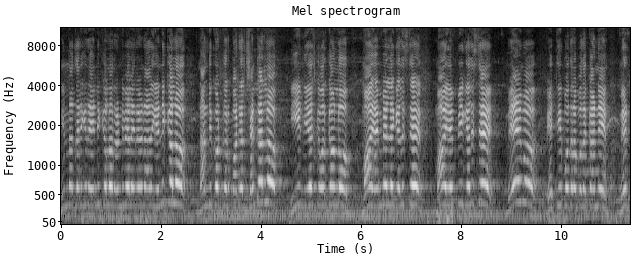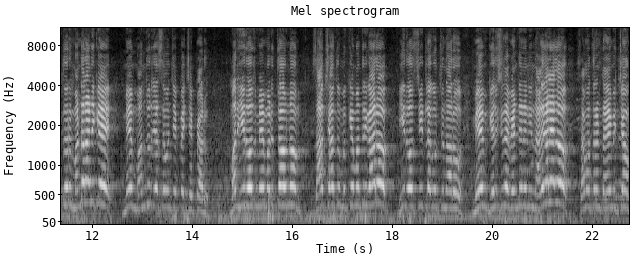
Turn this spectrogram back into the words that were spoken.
నిన్న జరిగిన ఎన్నికల్లో రెండు వేల ఇరవై నాలుగు ఎన్నికల్లో నందికొట్కర్ పటేల్ సెంటర్లో ఈ నియోజకవర్గంలో మా ఎమ్మెల్యే గెలిస్తే మా ఎంపీ గెలిస్తే మేము ఎత్తిపోతల పథకాన్ని మిర్తూరు మండలానికి మేము మంజూరు చేస్తామని చెప్పి చెప్పాడు. మరి ఈరోజు మేము అడుగుతా ఉన్నాం సాక్షాత్తు ముఖ్యమంత్రి గారు ఈ రోజు సీట్లో కూర్చున్నారు. మేము గెలిచిన వెంటనే నిన్ను అడగలేదు. సంవత్సరం టైం ఇచ్చాం.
